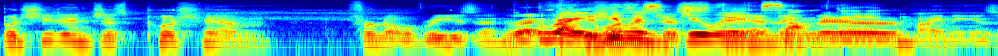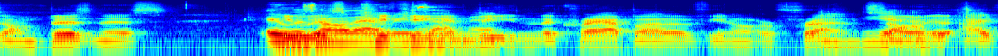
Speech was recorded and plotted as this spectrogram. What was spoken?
But she didn't just push him for no reason. Right. Right, he, wasn't was just doing standing there minding his own business. It he was, was, all that kicking and beating the crap out of you know her friend. Yeah. So it, I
